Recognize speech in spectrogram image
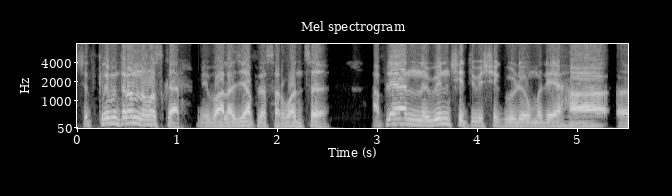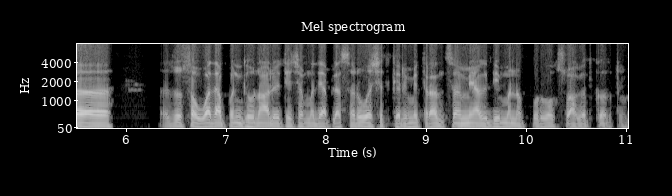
शेतकरी मित्रांनो नमस्कार. मी बालाजी आपल्या सर्वांचं. आपल्या नवीन शेतीविषयक व्हिडिओमध्ये हा जो संवाद आपण घेऊन आलोय त्याच्यामध्ये आपल्या सर्व शेतकरी मित्रांचं मी अगदी मनपूर्वक स्वागत करतो.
